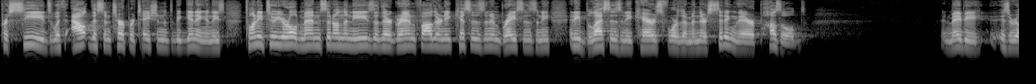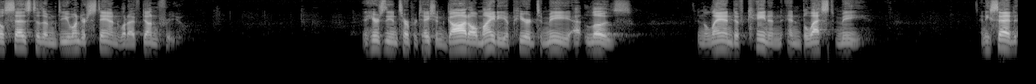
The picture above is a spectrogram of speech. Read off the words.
proceeds without this interpretation at the beginning. And these 22 year old men sit on the knees of their grandfather and he kisses and embraces and he, and he blesses and he cares for them. And they're sitting there puzzled. And maybe Israel says to them, Do you understand what I've done for you? And here's the interpretation God Almighty appeared to me at Luz in the land of Canaan and blessed me. And he said,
